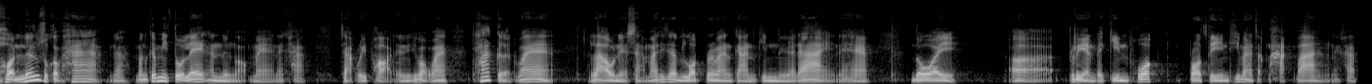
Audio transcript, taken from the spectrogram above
ผลเรื่องสุขภาพนะมันก็มีตัวเลขอันหนึ่งออกมานะครับจาก report อันนี้ที่บอกว่าถ้าเกิดว่าเราเนี่ยสามารถที่จะลดปริมาณการกินเนื้อได้นะฮะโดย เปลี่ยนไปกินพวกโปรตีนที่มาจากผักบ้างนะครับ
